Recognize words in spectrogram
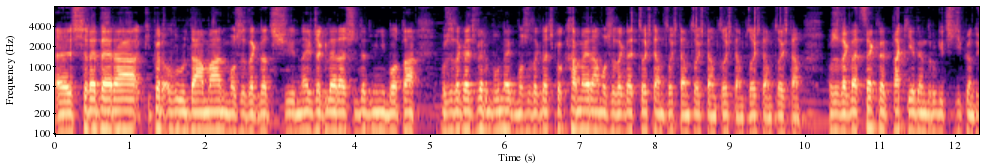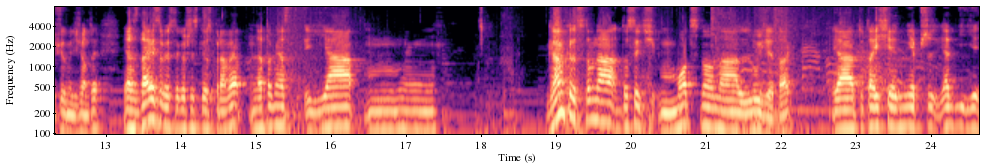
e, Shreddera, Keeper of Uldaman, może zagrać Knife Jugglera, Shielded Minibota, może zagrać Werbunek, może zagrać Cockhammera, może zagrać coś tam, coś tam, coś tam, coś tam, coś tam, coś tam, może zagrać Sekret, taki jeden, drugi, trzeci, piąty, siódmy, dziesiąty. Ja zdaję sobie z tego wszystkiego sprawę, natomiast ja... Mm, Gram Hearthstone'a dosyć mocno na luzie, tak? Ja tutaj się nie przy... Ja nie,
